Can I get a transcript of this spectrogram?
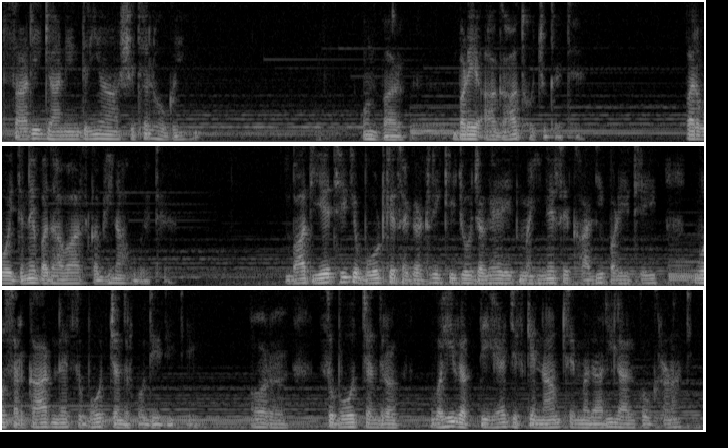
सारी ज्ञानेंद्रियाँ शिथिल हो गई। उन पर बड़े आघात हो चुके थे, पर वो इतने बदहवास कभी ना हुए थे। बात यह थी कि बोर्ड के सेक्रेटरी की जो जगह एक महीने से खाली पड़ी थी, वो सरकार ने सुबोध चंद्र को दे दी थी। और सुबोध चंद्र वही व्यक्ति है जिसके नाम से मदारी लाल को घृणा थी।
